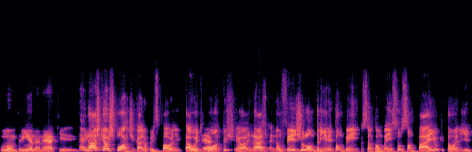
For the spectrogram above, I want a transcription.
o Londrina, né? Que, Eu ainda acho que é o esporte, cara, é o principal ali. Tá oito é. pontos. Eu ainda acho, eu não vejo Londrina e Tom Benz, Tom Benz ou Sampaio que estão ali.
